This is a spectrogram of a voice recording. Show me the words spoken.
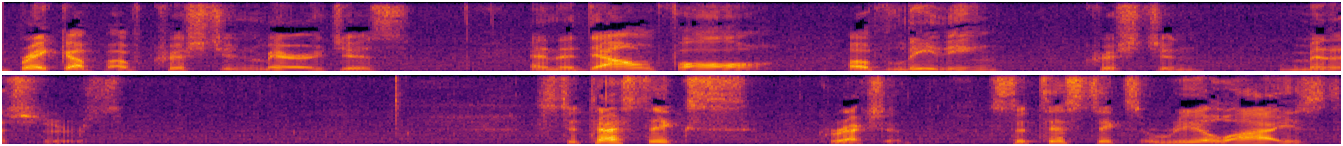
breakup of Christian marriages and the downfall of leading Christian ministers. Statistics, correction, statistics realized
